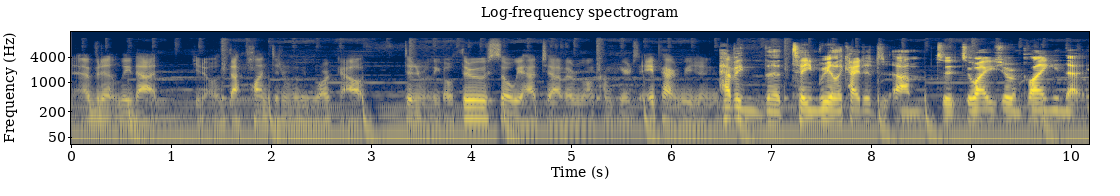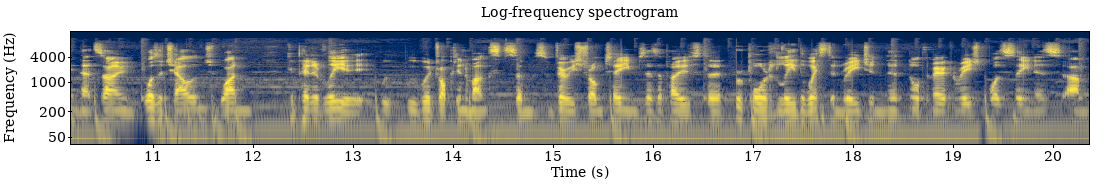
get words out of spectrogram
evidently that, you know, that plan didn't really work out didn't really go through, so we had to have everyone come here to the APAC region. Having the team relocated um, to, to Asia and playing in that in that zone was a challenge. One competitively, we, we, were dropped in amongst some, some very strong teams, as opposed to reportedly the Western region, the North American region was seen as um,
